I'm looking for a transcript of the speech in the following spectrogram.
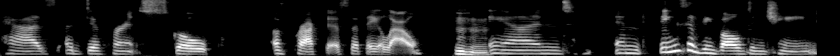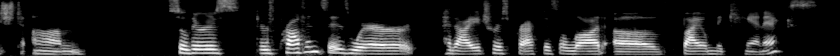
has a different scope of practice that they allow mm-hmm. and and things have evolved and changed um, so there's there's provinces where podiatrists practice a lot of biomechanics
